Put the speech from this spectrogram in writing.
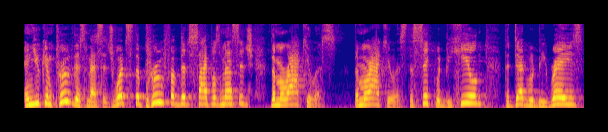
And you can prove this message. What's the proof of the disciples' message? The miraculous. The miraculous. The sick would be healed, the dead would be raised,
